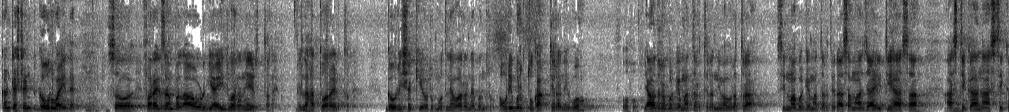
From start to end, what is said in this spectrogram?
ಕಂಟೆಸ್ಟೆಂಟ್ ಗೌರವ ಇದೆ. ಸೊ ಫಾರ್ ಎಕ್ಸಾಂಪಲ್ ಆ ಹುಡುಗಿ ಐದು ವಾರನೇ ಇರ್ತಾರೆ. ಇಲ್ಲ ಹತ್ತು ವಾರ ಇರ್ತಾರೆ. ಗೌರಿ ಶಕ್ಕಿ ಅವರು ಮೊದಲನೇ ವಾರನೇ ಬಂದರು. ಅವರಿಬ್ಬರು ತೂಕ ಹಾಕ್ತೀರಾ ನೀವು? ಓಹೋ. ಯಾವುದ್ರ ಬಗ್ಗೆ ಮಾತಾಡ್ತೀರಾ ನೀವು ಅವ್ರ ಹತ್ರ? ಸಿನಿಮಾ ಬಗ್ಗೆ ಮಾತಾಡ್ತೀರಾ? ಸಮಾಜ ಇತಿಹಾಸ ಆಸ್ತಿಕ ನಾಸ್ತಿಕ?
